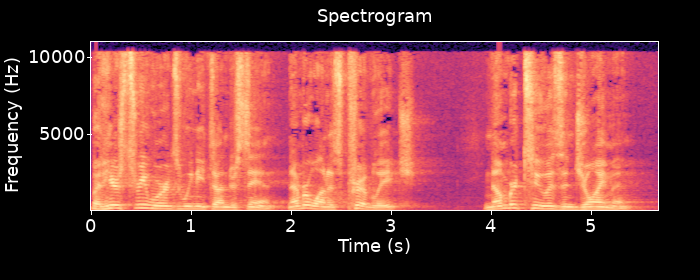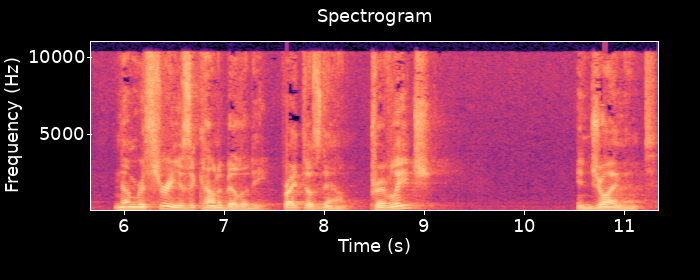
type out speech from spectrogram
But here's three words we need to understand. Number one is privilege. Number two is enjoyment. Number three is accountability. Write those down. Privilege, enjoyment,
